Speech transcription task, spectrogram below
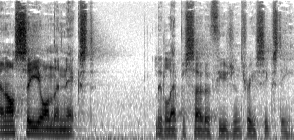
And I'll see you on the next little episode of Fusion 360.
